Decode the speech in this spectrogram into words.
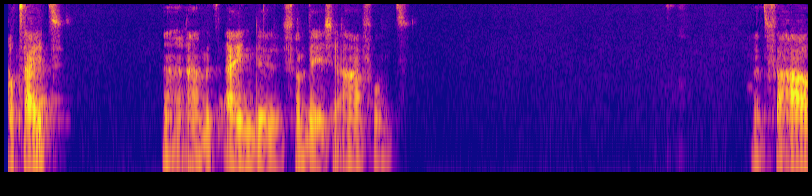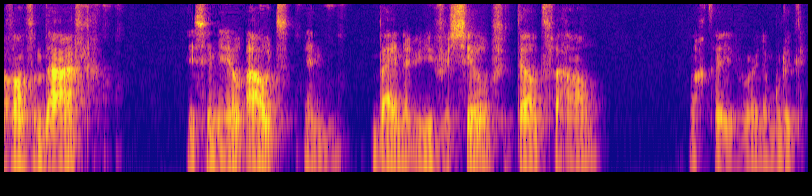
altijd uh, aan het einde van deze avond. Het verhaal van vandaag is een heel oud en bijna universeel verteld verhaal. Wacht even hoor, dan moet ik.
